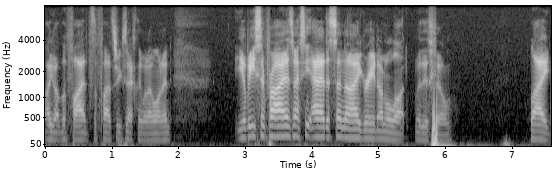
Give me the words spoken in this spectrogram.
I got the fights. The fights are exactly what I wanted. You'll be surprised, Maxie Addison and I agreed on a lot with this film. Like,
